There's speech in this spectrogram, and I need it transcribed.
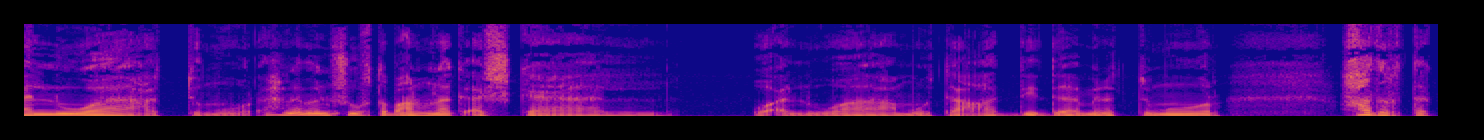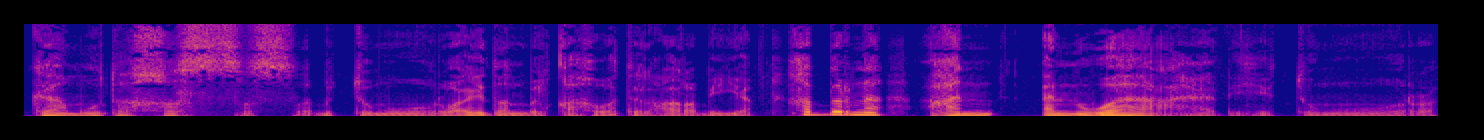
أنواع التمور. إحنا بنشوف طبعا هناك أشكال وأنواع متعددة من التمور. حضرتك كمتخصص بالتمور وأيضا بالقهوة العربية. خبرنا عن أنواع هذه التمور.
